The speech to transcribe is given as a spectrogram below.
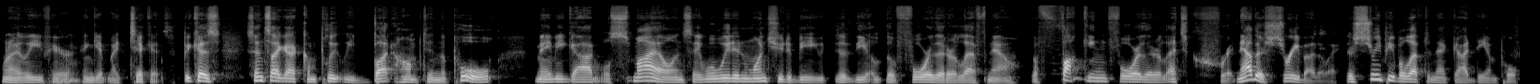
when I leave here Mhm. and get my tickets because since I got completely butt humped in the pool, maybe God will smile and say, "Well, we didn't want you to be the the, the four that are left now. The fucking four that are that's crit. Now there's three, by the way. There's three people left in that goddamn pool.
